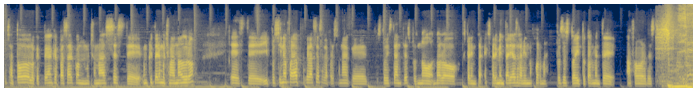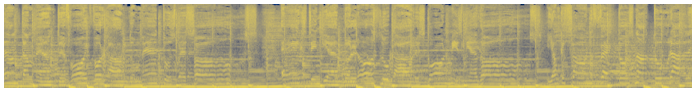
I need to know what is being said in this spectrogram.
o sea, todo lo que tenga que pasar con mucho más, este, un criterio mucho más maduro este, y pues si no fuera gracias a la persona que estuviste antes, pues no, no lo experimentarías de la misma forma. Entonces estoy totalmente a favor de esto. Lentamente voy borrándome tus besos, extinguiendo los lugares con mis miedos. Y aunque son efectos naturales,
